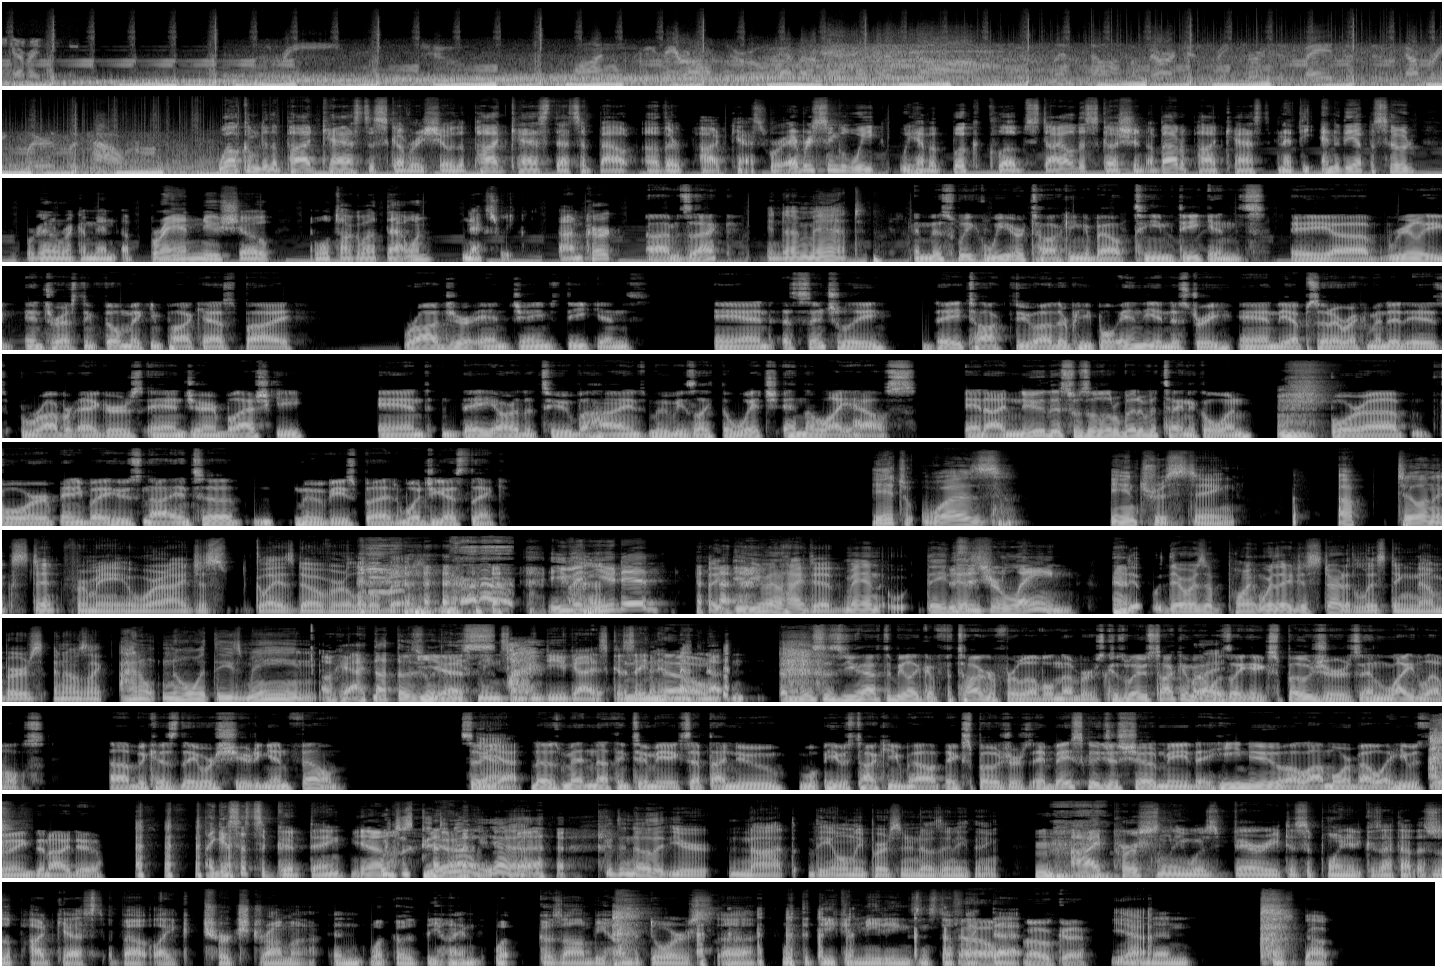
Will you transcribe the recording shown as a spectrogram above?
Discovery. Three, two, one, zero, zero. Liftoff. Liftoff. Americans return to space as Discovery clears the tower. Welcome to the Podcast Discovery Show, the podcast that's about other podcasts, where every single week we have a book club style discussion about a podcast. And at the end of the episode, we're going to recommend a brand new show, and we'll talk about that one next week. I'm Kirk. I'm Zach, And I'm Matt. And this week we are talking about Team Deakins, a uh, really interesting filmmaking podcast by Roger and James Deakins. And essentially, they talk to other people in the industry. And the episode I recommended is Robert Eggers and Jarin Blaschke. And they are the two behind movies like The Witch and The Lighthouse. And I knew this was a little bit of a technical one for uh for anybody who's not into movies, but what'd you guys think? It was interesting up till an extent for me where I just glazed over a little bit. Even you did? Even I did. Man, they this just is your lane. there was a point where they just started listing numbers and I was like, I don't know what these mean. Okay, I thought those would at Yes. least mean something to you guys because they didn't No. And this is you have to be like a photographer level numbers because what he was talking about Right. was like exposures and light levels uh, because they were shooting in film. So Yeah. yeah. those meant nothing to me except I knew he was talking about exposures. It basically just showed me that he knew a lot more about what he was doing than I do. I guess that's a good thing, you know? Which is good Yeah. to know. Yeah. Good to know that you're not the only person who knows anything. I personally was very disappointed because I thought this was a podcast about like church drama and what goes behind what goes on behind the doors uh, with the deacon meetings and stuff like oh, that. okay. Yeah. And then it was about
